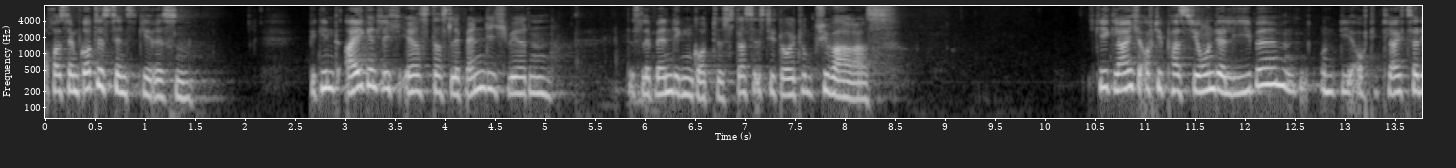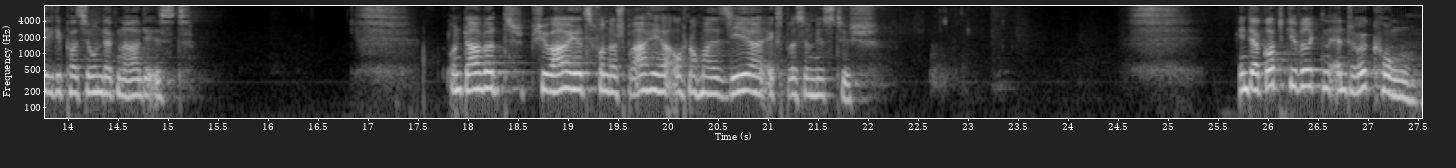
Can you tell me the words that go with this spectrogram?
auch aus dem Gottesdienst gerissen, beginnt eigentlich erst das Lebendigwerden des lebendigen Gottes. Das ist die Deutung Shivaras. Ich gehe gleich auf die Passion der Liebe und die auch die, gleichzeitig die Passion der Gnade ist. Und da wird Shivara jetzt von der Sprache her auch nochmal sehr expressionistisch. In der gottgewirkten Entrückung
